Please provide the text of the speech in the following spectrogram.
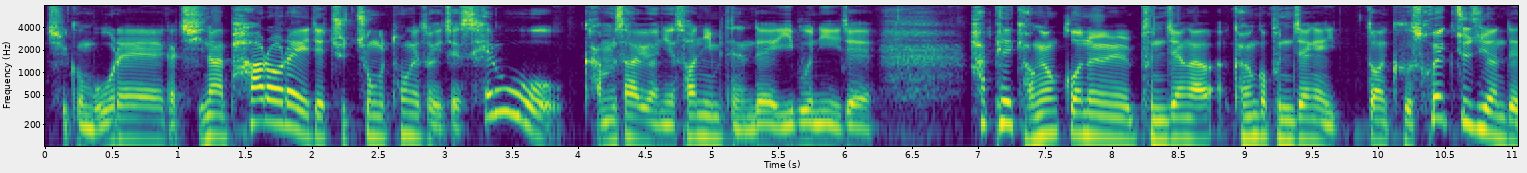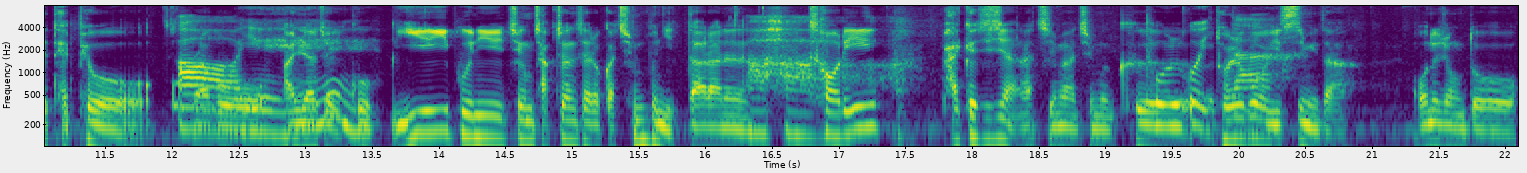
지금 올해 그러니까 지난 8월에 이제 주총을 통해서 이제 새로 감사위원이 선임이 되는데 이분이 이제 하필 경영권을 분쟁하 경영권 분쟁에 있던 그 소액주주연대 대표라고 아, 예. 알려져 있고 이분이 지금 작전 세력과 친분이 있다라는 아하. 설이 밝혀지지 않았지만 지금 그 돌고. 돌고 있습니다. 어느 정도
